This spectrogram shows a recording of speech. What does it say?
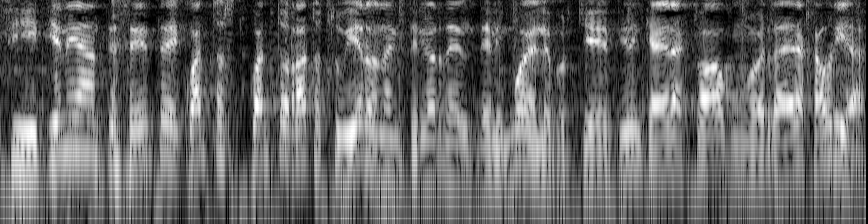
si tiene antecedentes de cuántos cuántos ratos estuvieron al interior del, del inmueble, porque tienen que haber actuado como verdadera jauría.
